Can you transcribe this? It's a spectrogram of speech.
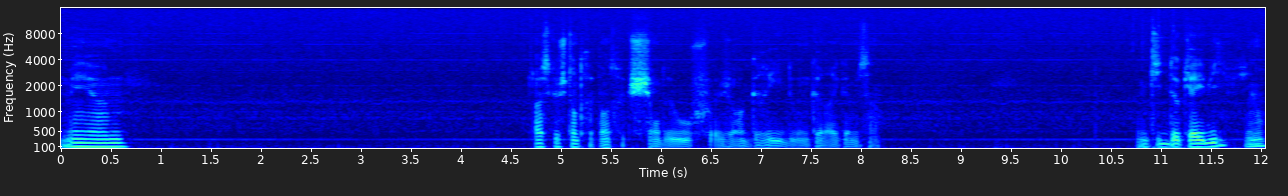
Mais. Euh... ah, Est-ce que je tenterais pas un truc chiant de ouf, genre grid ou une connerie comme ça? Une petite Dokaibi, sinon?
